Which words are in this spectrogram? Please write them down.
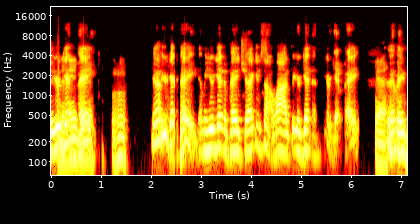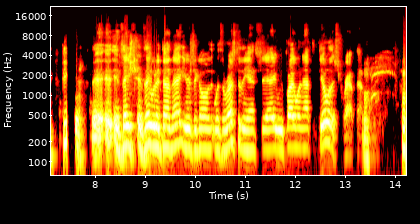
so you're getting paid. Yeah. Mm-hmm. yeah, you're getting paid. I mean, you're getting a paycheck. It's not a lot, but you're getting it. You're getting paid. Yeah. I mean, people if they if they would have done that years ago with the rest of the NCAA, we probably wouldn't have to deal with this crap now.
